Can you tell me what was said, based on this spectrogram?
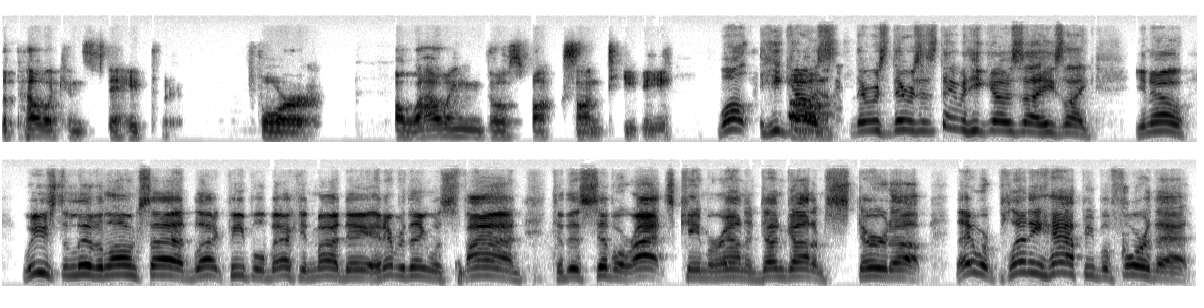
the Pelican State for allowing those fucks on TV. Well, he goes. Um, there was there was a statement. He goes. Uh, he's like, you know, we used to live alongside black people back in my day, and everything was fine till this civil rights came around and done got them stirred up. They were plenty happy before that.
